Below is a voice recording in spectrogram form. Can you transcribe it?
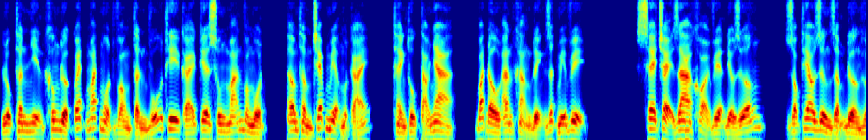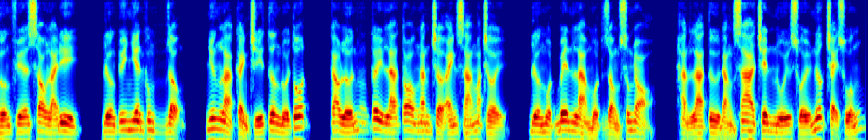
Lục thần nhịn không được quét mắt một vòng tần vũ thi cái kia sung mãn vào một, âm thầm chép miệng một cái, thành thục táo nha, bắt đầu ăn khẳng định rất mỹ vị. Xe chạy ra khỏi viện điều dưỡng, dọc theo rừng rậm đường hướng phía sau lái đi, đường tuy nhiên không rộng, nhưng là cảnh trí tương đối tốt, cao lớn, cây lá to ngăn trở ánh sáng mặt trời, đường một bên là một dòng sông nhỏ, hẳn là từ đằng xa trên núi suối nước chảy xuống,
